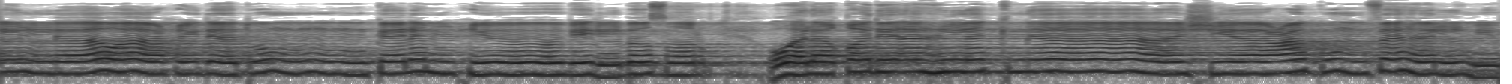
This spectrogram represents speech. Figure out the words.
إلا واحدة كلمح بالبصر ولقد أهلكنا أشياعكم فهل من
